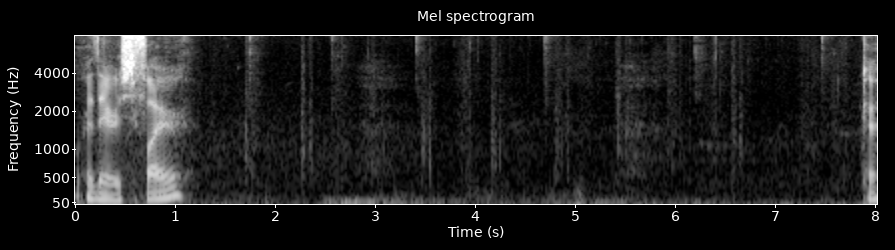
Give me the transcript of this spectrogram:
Where there's fire. Okay.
